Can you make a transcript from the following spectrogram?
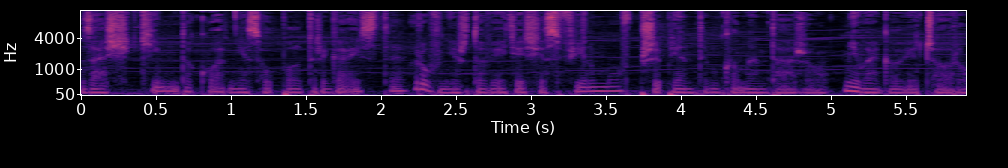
Zaś kim dokładnie są poltergeisty, również dowiecie się z filmu w przypiętym komentarzu. Miłego wieczoru.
